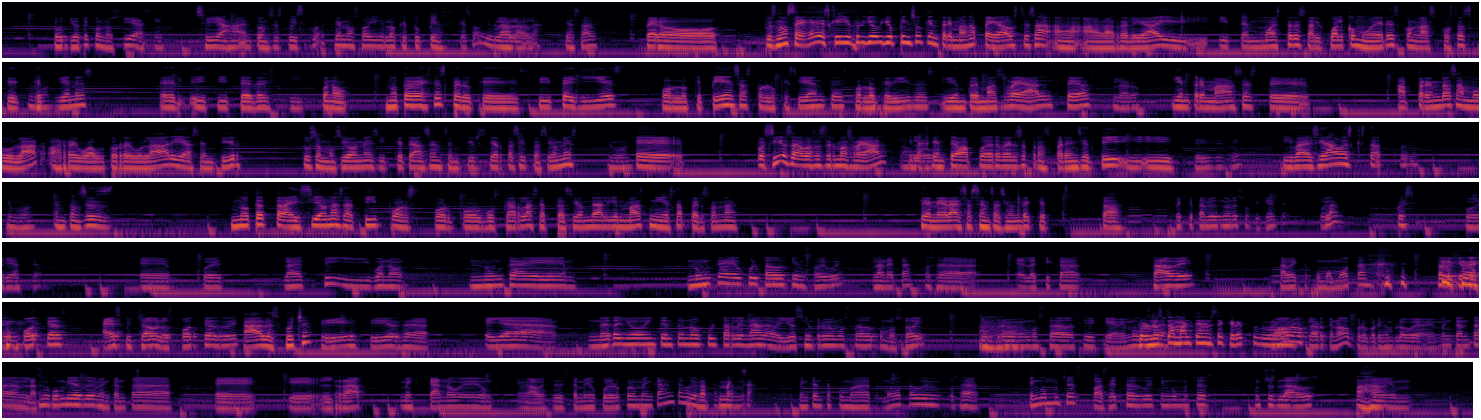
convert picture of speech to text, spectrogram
Tú- yo te conocía así. Sí, ajá, entonces tú dices, "Bueno, es que no soy lo que tú piensas que soy, bla, bla, bla, ya sabes. Pero, pues no sé, es que yo creo, yo, yo pienso que entre más apegado estés a, a- a la realidad y, y- te muestres tal cual como eres con las cosas que, que tienes el- y, y te de- y bueno, no te dejes, pero que sí te guíes por lo que piensas, por lo que sientes, por lo que dices y entre más real seas, Claro. Y entre más este aprendas a modular, a regu- autorregular y a sentir tus emociones y que te hacen sentir ciertas situaciones, eh, pues sí, o sea, vas a ser más real y la gente va a poder ver esa transparencia en ti y, y- Sí, sí, sí. y va a decir, ah, es que está está así. Simón. Entonces, no te traicionas a ti por, por, por buscar la aceptación de alguien más, ni esa persona genera esa sensación de que está. De que tal vez no eres suficiente. Pues, Claro. Pues sí. Podría ser. Eh, pues, la neta sí. Y bueno, nunca he. Nunca he ocultado quién soy, güey. La neta. O sea, eh, la chica sabe. Sabe que fumo mota. sabe que tengo un podcast. Ha escuchado los podcasts, güey. Ah, ¿lo escuchas? Sí, sí, o sea, ella, neta, yo intento no ocultarle nada, güey. Yo siempre me he mostrado como soy. Siempre Ajá. me he mostrado así de que a mí me Pero no gusta- está mal tener secretos, güey. No, no, claro que no, pero por ejemplo, güey, a mí me encantan las cumbias, güey, me encanta eh, que el rap mexicano, güey, aunque a veces está medio culero, pero me encanta, güey. Me Rap encanta, mexa. me encanta fumar mota, güey. O sea, tengo muchas facetas, güey, tengo muchas, muchos lados. Ajá. Em,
